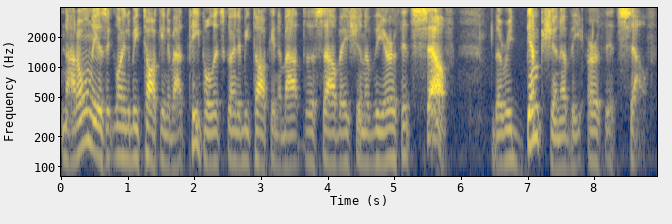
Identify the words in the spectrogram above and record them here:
not only is it going to be talking about people, it's going to be talking about the salvation of the earth itself, the redemption of the earth itself.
